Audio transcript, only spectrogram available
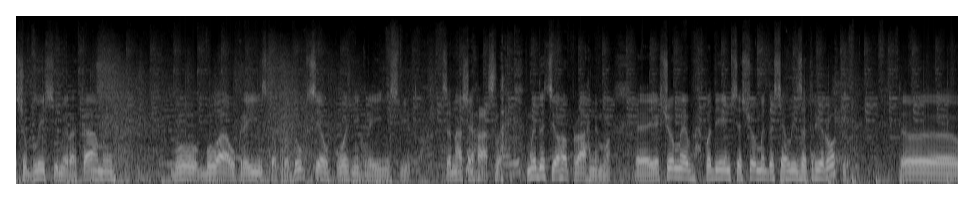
щоб ближчими роками була українська продукція в кожній країні світу. Це наше гасло. Ми до цього прагнемо. Е, Якщо ми подивимося, що ми досягли за три роки, то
